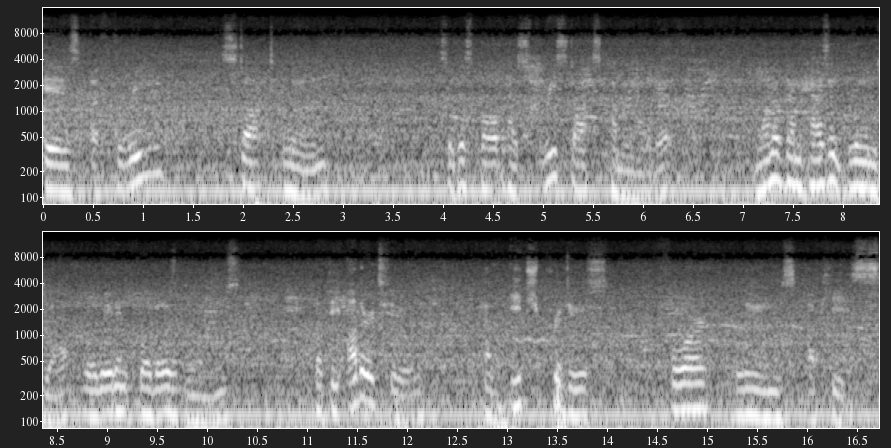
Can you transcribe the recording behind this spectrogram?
is a three stalked bloom. So this bulb has three stalks coming out of it. One of them hasn't bloomed yet. We're waiting for those blooms. But the other two have each produced four blooms apiece.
